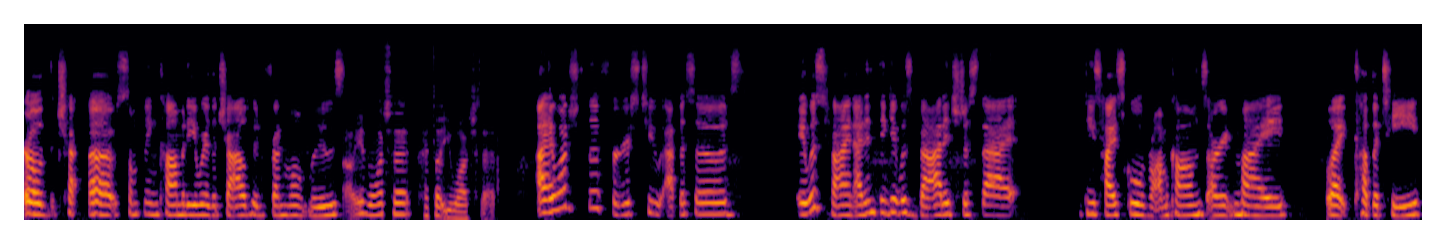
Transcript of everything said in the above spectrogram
Oh, the chi- uh, something comedy where the childhood friend won't lose. Oh, you haven't watched that? I thought you watched that. I watched the first two episodes. It was fine. I didn't think it was bad. It's just that these high school rom coms aren't my like cup of tea.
